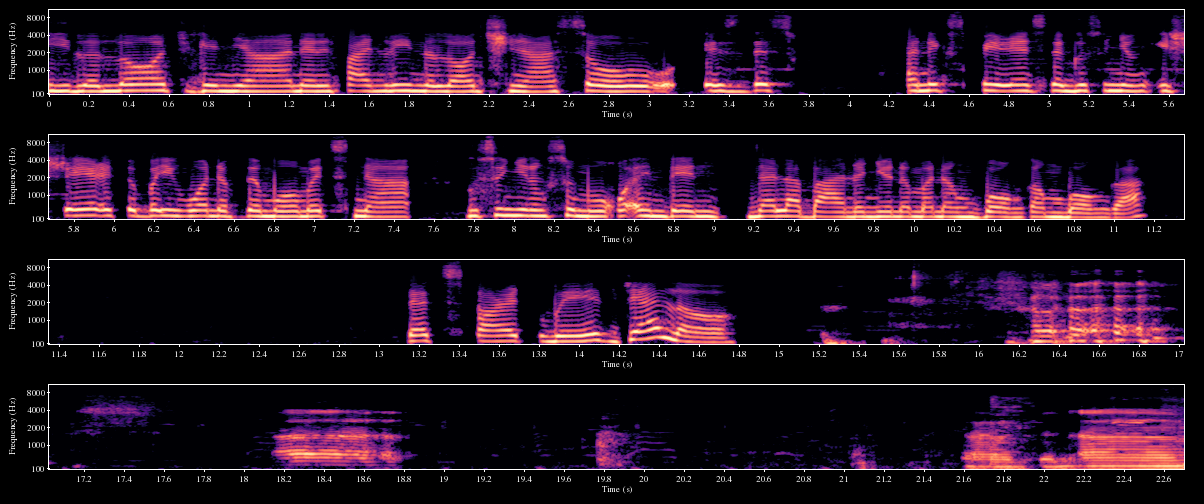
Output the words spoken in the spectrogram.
ilo-launch, ganyan, and finally na-launch niya. So, is this an experience na gusto niyong i-share? Ito ba yung one of the moments na gusto niyo nang sumuko and then nalabanan niyo naman ng bonggang-bongga? Let's start with Jello. Ah. Tawag. Um,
